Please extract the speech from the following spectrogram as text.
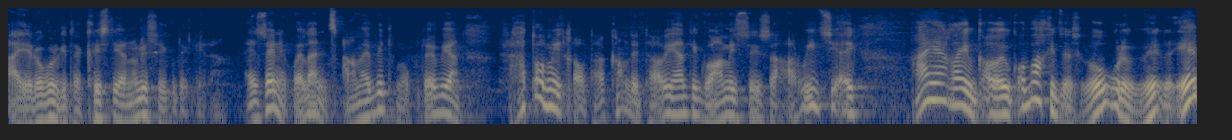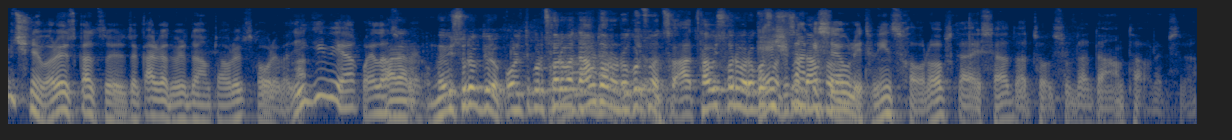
აი როგორ გითხრა ქრისტიანული სიკვდილი რა. ესენი ყველანი წამებით მოკვდებიან რატომ იყავთ? აქამდე თავიანთი გვამისის არ ვიცი აი აი აი კობახიძეს როგორ ემჩნევა რა ეს კაცი და კარგად ვერ დაამთავრებს ცხოვრება. იგივეა ყველა არა არა მე ვისურვებდი რომ პოლიტიკური ცხოვრება დაამთავრო როგორც უნდა თავის ცხოვრება როგორც უნდა ისე დაამთავრო ესეულით ვინ ცხოვრობს კაი სადაც სუდა დაამთავრებს რა.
